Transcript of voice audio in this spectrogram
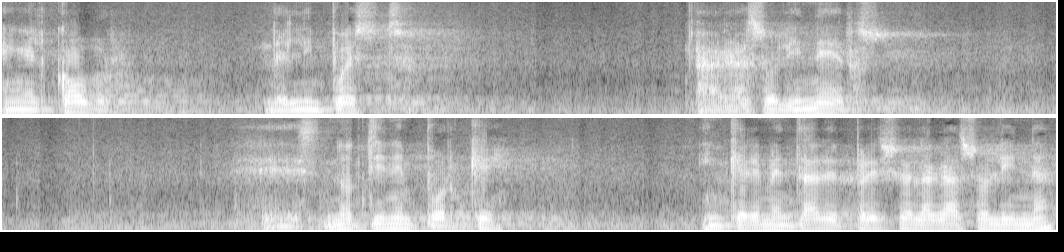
en el cobro del impuesto a gasolineros. No tienen por qué incrementar el precio de la gasolina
